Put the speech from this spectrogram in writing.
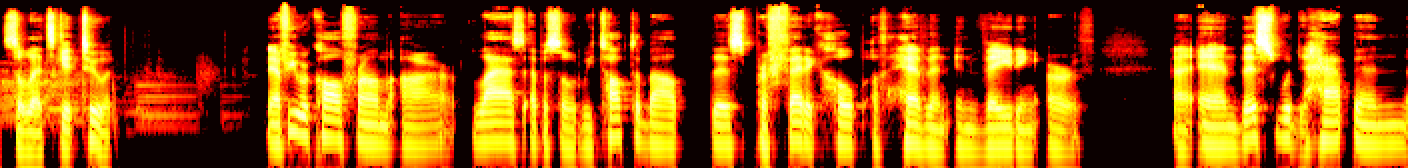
So let's get to it. Now, if you recall from our last episode, we talked about this prophetic hope of heaven invading earth. Uh, and this would happen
